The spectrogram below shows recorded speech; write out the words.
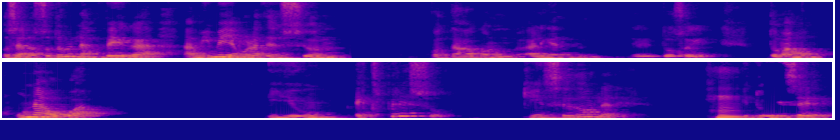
O sea, nosotros en Las Vegas, a mí me llamó la atención contaba con alguien, de soy, tomamos un agua y un expreso, 15 dólares. Hmm. Y tú dices,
